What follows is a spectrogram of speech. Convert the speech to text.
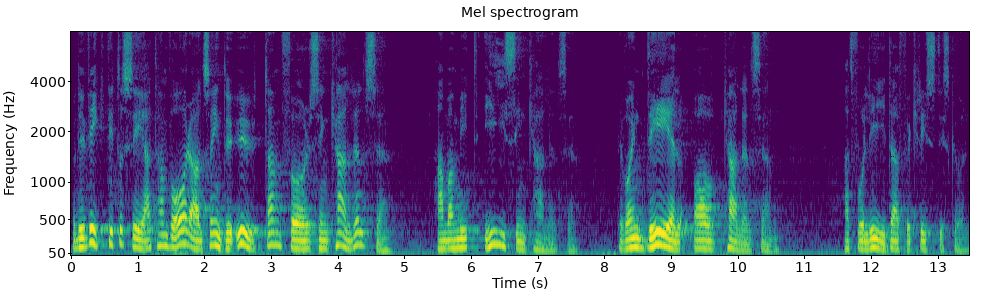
Och Det är viktigt att se att han var alltså inte utanför sin kallelse. Han var mitt i sin kallelse. Det var en del av kallelsen att få lida för Kristi skull.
